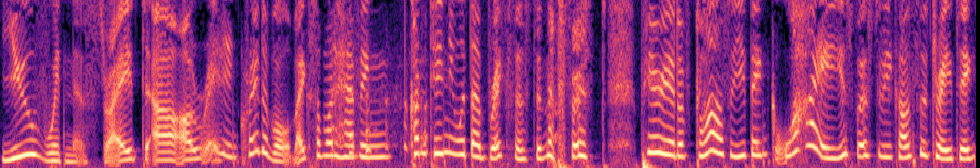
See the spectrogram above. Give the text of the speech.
you've witnessed, right, uh, are really incredible. Like someone having, continuing with their breakfast in the first period of class. and you think, why? You're supposed to be concentrating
